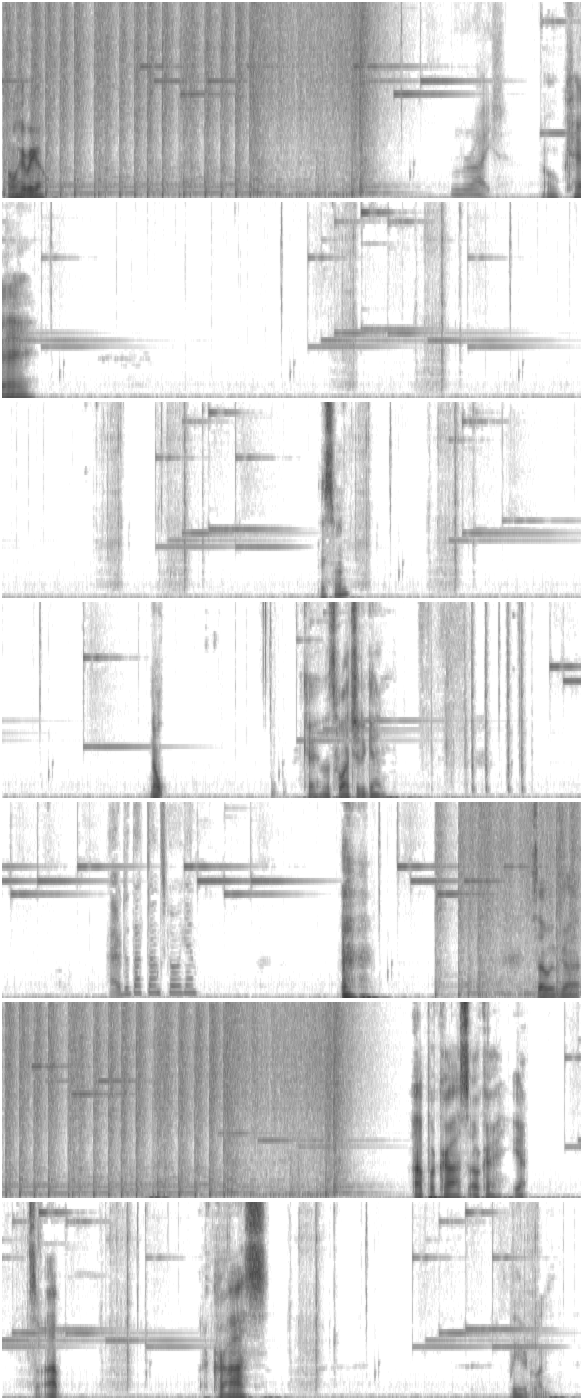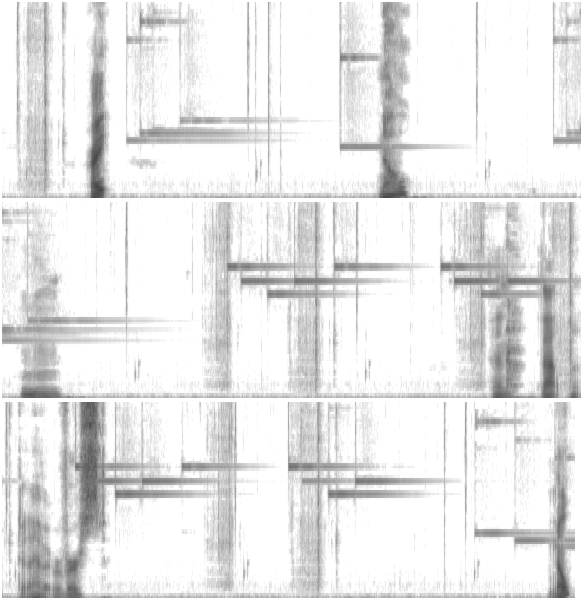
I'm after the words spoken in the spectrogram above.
Oh, here we go. Right. Okay. This one? Nope. Okay, let's watch it again. How did that dance go again? So we've got up across. Okay, yeah. So up across. Weird one. Right? No? Hmm. And that one, did I have it reversed? Nope.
